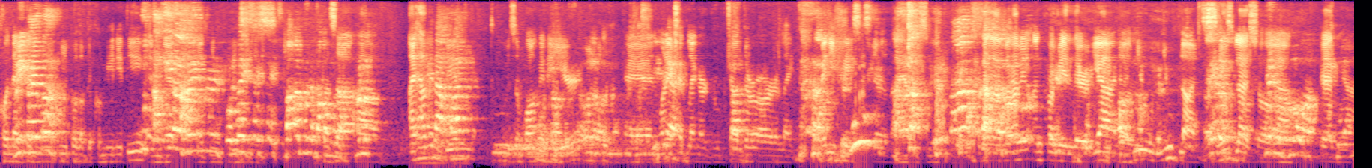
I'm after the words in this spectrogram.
connected Wait, more Ivan. people of the community and get, ina, get Aimer! new nice, nice, faces. nice. Baka mo na, baka Because uh, uh, I haven't been to Zamboanga in a year, and when I check like our group chat, there are like many faces there that I haven't seen. Uh, maraming unfamiliar. Yeah, people. new new bloods. New blood, so, uh, yan. Yeah.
